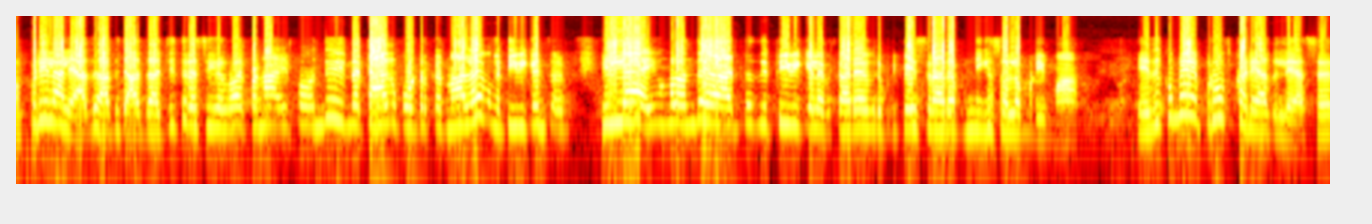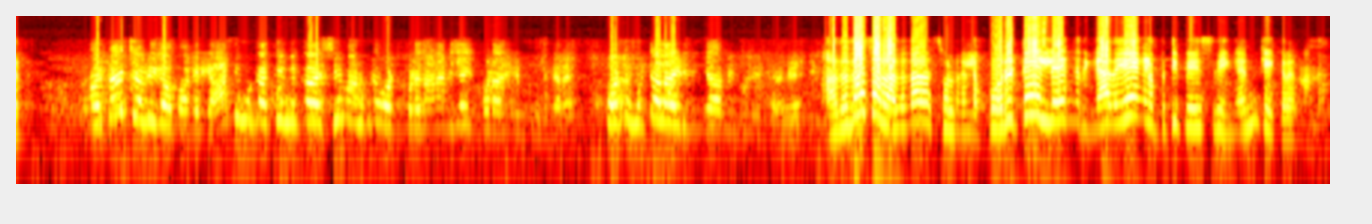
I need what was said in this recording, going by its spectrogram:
அப்படி அது அது அது அஜித் ரசிகர் தான். இப்ப நான் இப்ப வந்து இந்த டேக் போட்டிருக்கறனால இவங்க டிவிக்கேன்னு சொல்ல இல்ல இவங்க வந்து அடுத்தது டிவிக்கேல இருக்காரு. இவர் இப்படி பேசுறாரு அப்படின்னு நீங்க சொல்ல முடியுமா? எதுக்குமே ப்ரூஃப் கிடையாது இல்லையா சார் அவர் பேச்சு எப்படிக்கா பாக்குறீங்க அதிமுக திமுக சீமான் கூட ஓட்டு போடுங்க. ஆனா விஜய்க்கு போடாதீங்கன்னு போட்டு முட்டாள் ஆயிடுவீங்க அப்படின்னு சொல்லியிருக்காரு. அததான் சார் அததான் சொல்றேன்ல. பொருட்டே இல்லைங்கிறீங்க. அதை ஏன் எங்களை பத்தி பேசுறீங்கன்னு கேக்குறேன் நான்.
